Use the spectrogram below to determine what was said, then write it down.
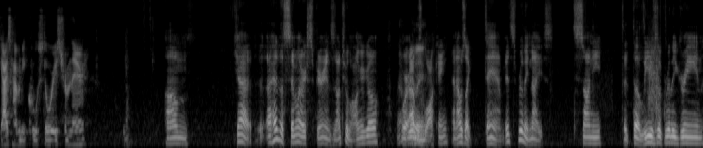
you guys have any cool stories from there? Um yeah, I had a similar experience not too long ago Not where I was walking and I was like, "Damn, it's really nice. It's sunny. The the leaves look really green.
